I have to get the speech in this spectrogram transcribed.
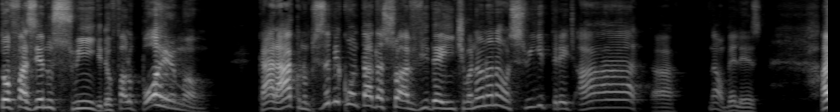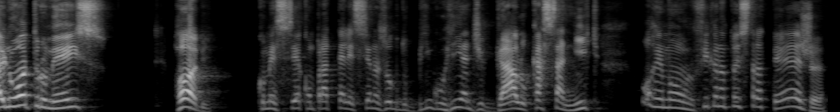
Tô fazendo swing. Eu falo, porra, irmão, caraca, não precisa me contar da sua vida íntima. Não, não, não, swing trade. Ah, tá. Não, beleza. Aí no outro mês, Rob, comecei a comprar telecena, jogo do bingo, rinha de galo, caça-nique. Porra, irmão, fica na tua estratégia.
